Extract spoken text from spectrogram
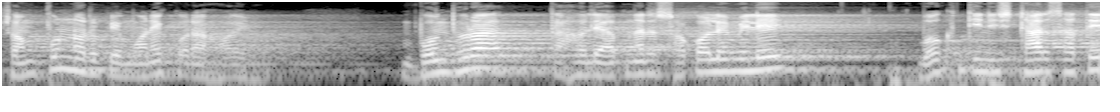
সম্পূর্ণরূপে মনে করা হয়। বন্ধুরা, তাহলে আপনারা সকলে মিলে ভক্তি নিষ্ঠার সাথে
